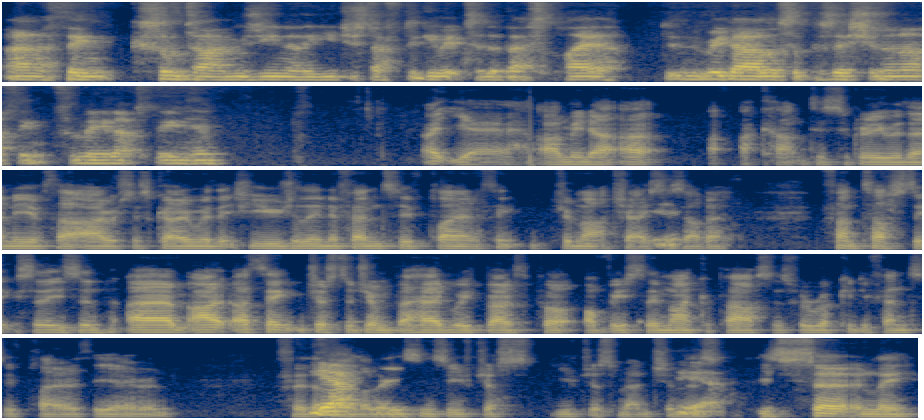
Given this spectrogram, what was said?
and I think sometimes, you know, you just have to give it to the best player, regardless of position. And I think for me, that's been him. Uh, yeah, I mean, I, I, I can't disagree with any of that. I was just going with it's usually an offensive player. I think Ja'Marr Chase has had a fantastic season. Um, I, I think just to jump ahead, we've both put obviously Micah Parsons for rookie defensive player of the year, and for the, Yeah. all the reasons you've just you've just mentioned, Yeah. he's certainly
